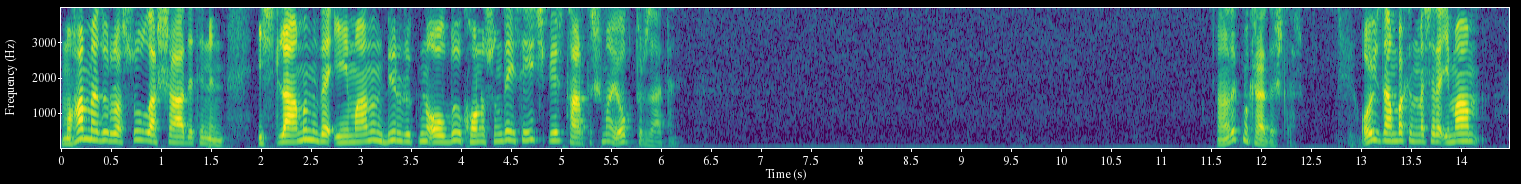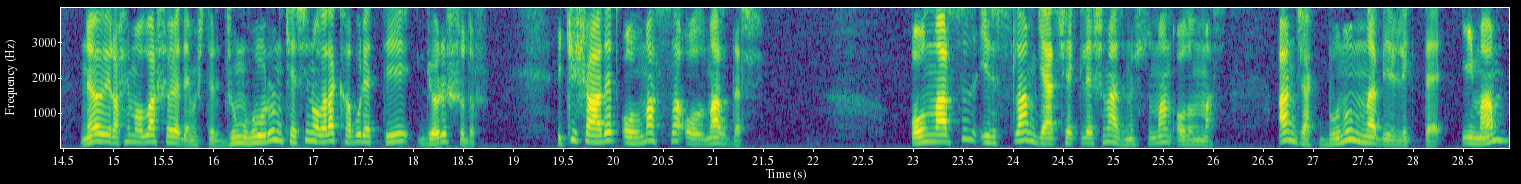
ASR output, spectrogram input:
Muhammedur Resulullah şehadetinin İslam'ın ve imanın bir rüknü olduğu konusunda ise hiçbir tartışma yoktur zaten. Anladık mı kardeşler? O yüzden bakın mesela İmam Nevevi Rahimullah şöyle demiştir. Cumhurun kesin olarak kabul ettiği görüş şudur. İki şehadet olmazsa olmazdır. Onlarsız İslam gerçekleşmez, Müslüman olunmaz. Ancak bununla birlikte imam,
